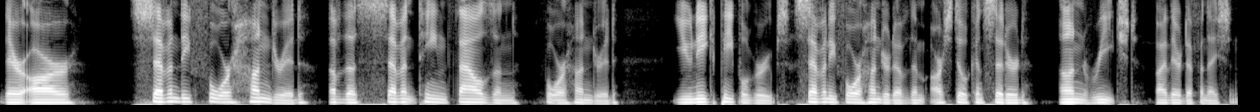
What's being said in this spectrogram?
there are 7,400 of the 17,400 unique people groups. 7,400 of them are still considered unreached by their definition,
